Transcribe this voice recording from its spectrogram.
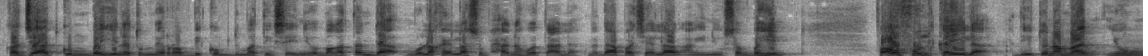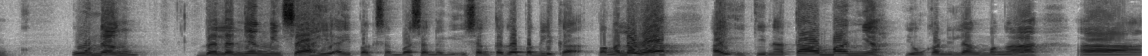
Kajaat kum bayinatun min rabbikum dumating sa inyo mga tanda mula kay Allah subhanahu wa ta'ala na dapat siya lang ang inyong sambahin. Fauful kaila. Dito naman, yung unang dala niyang mensahe ay pagsamba sa nag-iisang tagapaglika. Pangalawa ay itinatama niya yung kanilang mga uh,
